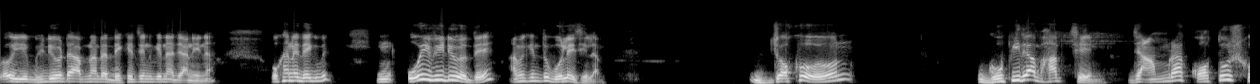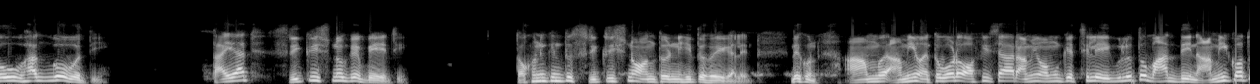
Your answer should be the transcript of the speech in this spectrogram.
ওই ভিডিওটা আপনারা দেখেছেন কিনা জানি না। ওখানে দেখবেন উম, ওই ভিডিওতে আমি কিন্তু বলেছিলাম যখন গোপীরা ভাবছেন যে আমরা কত সৌভাগ্যবতী তাই আজ শ্রীকৃষ্ণকে পেয়েছি তখনই কিন্তু শ্রীকৃষ্ণ অন্তর্নিহিত হয়ে গেলেন। দেখুন আমি এত বড় অফিসার আমি অমুকের ছেলে এগুলো তো বাদ দিন। আমি কত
